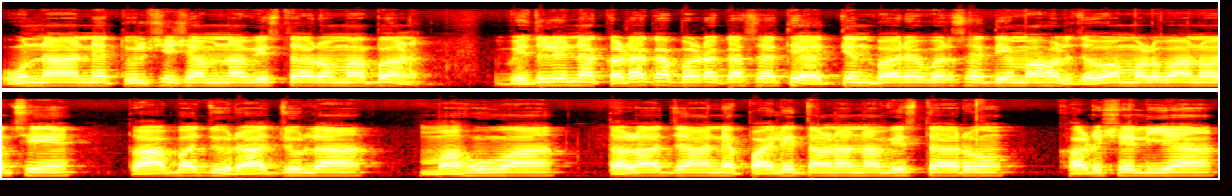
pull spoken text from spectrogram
ઉના અને તુલસીશામના વિસ્તારોમાં પણ વીજળીના કડાકા ભડાકા સાથે અત્યંત ભારે વરસાદી માહોલ જોવા મળવાનો છે. તો આ બાજુ રાજુલા, મહુવા, તળાજા અને પાલીતાણાના વિસ્તારો, ખડશેલિયા,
